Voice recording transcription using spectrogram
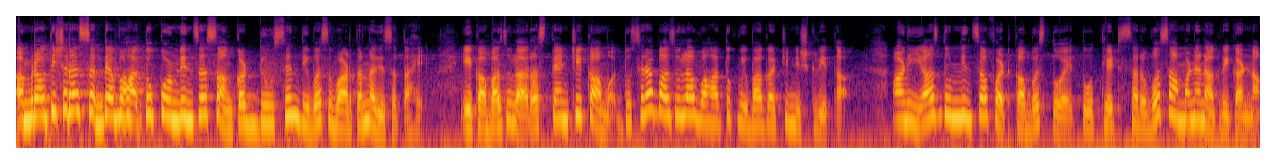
अमरावती शहरात सध्या वाहतूक कोंडींचं संकट दिवसेंदिवस वाढताना दिसत आहे. एका बाजूला रस्त्यांची कामं दुसऱ्या बाजूला वाहतूक विभागाची निष्क्रियता. आणि याच दोन्हींचा फटका बसतोय तो थेट सर्वसामान्य नागरिकांना.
